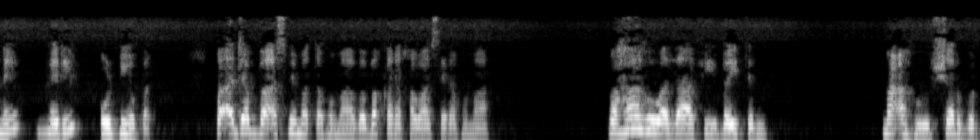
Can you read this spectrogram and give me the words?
نے میری اونٹنیوں پر۔ وہ اجب ب اسمت ہما و بقر خواسر ہما وہا ہوا ذافی بیتن معہ شربن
